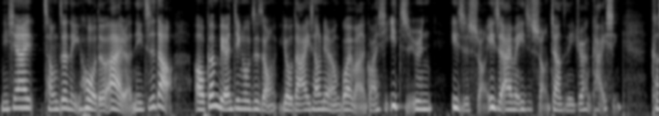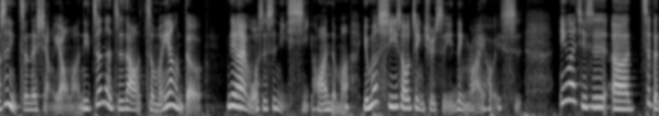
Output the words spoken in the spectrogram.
你现在从这里获得爱了，你知道哦，跟别人进入这种有达以上恋人未满的关系，一直晕。一直爽，一直暧昧，一直爽，这样子你觉得很开心。可是你真的想要吗？你真的知道怎么样的恋爱模式是你喜欢的吗？有没有吸收进去是另外一回事。因为其实呃，这个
